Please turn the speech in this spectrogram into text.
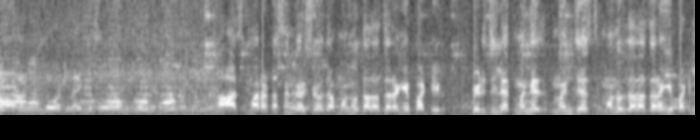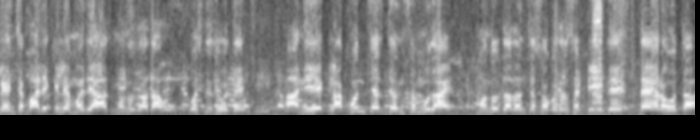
एक आनंद वाटलाय कसं वाटलं? आज मराठा संघर्ष योद्धा मनोजदादा जरांगे पाटील बीड जिल्ह्यात म्हणजे म्हणजेच मनोजदादा जरांगे पाटील यांच्या बालेकिल्ल्यामध्ये आज मनोजदादा उपस्थित होते. आणि एक लाखोंचेच जनसमुदाय मनोजदादांच्या स्वागतासाठी इथे तयार होता.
